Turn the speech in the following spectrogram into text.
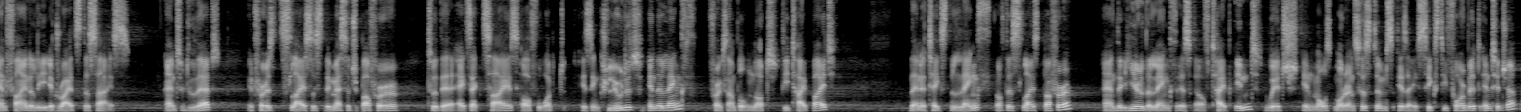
And finally, it writes the size. And to do that, it first slices the message buffer to the exact size of what is included in the length, for example, not the type byte. Then it takes the length of this sliced buffer, and here the length is of type int, which in most modern systems is a 64-bit integer.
